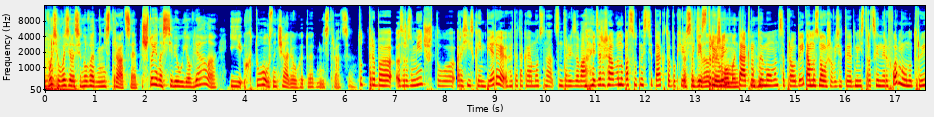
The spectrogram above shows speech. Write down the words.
І вось увозілася новая адміністрацыя. Што яна з сябе ўяўляла і хто ўзначаліў гэтую адміністрацыю? Тут трэба зразумець, што расійская імперыя гэта такая моцна цэнтралізаваная дзяржава ну па сутнасці так, то бок ёсць момант. Так на той момант сапраўды. Там зноў жа вось гэты адміністрацыйныя рэформы ўнутры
